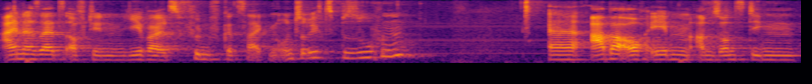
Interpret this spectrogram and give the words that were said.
einerseits auf den jeweils fünf gezeigten Unterrichtsbesuchen, äh, aber auch eben am sonstigen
